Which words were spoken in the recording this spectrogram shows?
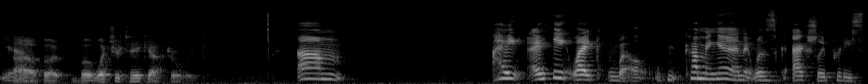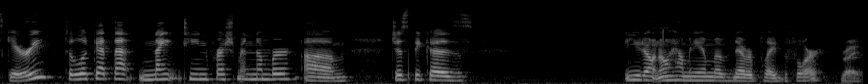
Yeah. Uh, but but what's your take after a week? Um, I I think like well, coming in, it was actually pretty scary to look at that 19 freshman number. Um, just because you don't know how many of them have never played before, Right.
